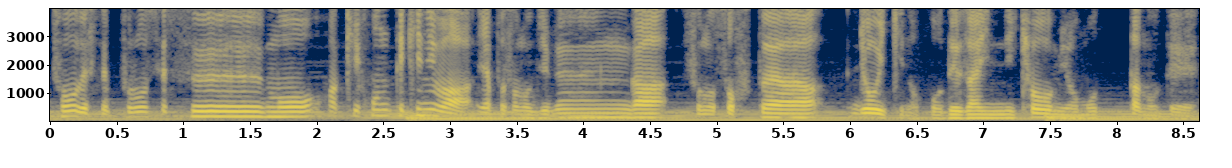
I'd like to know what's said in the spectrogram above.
そうですね、プロセスも、まあ、基本的には、やっぱその自分がそのソフトウェア領域のこうデザインに興味を持ったので、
